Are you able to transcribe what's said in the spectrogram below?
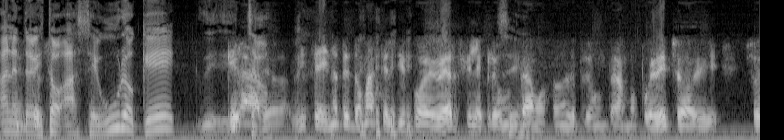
Ana entrevistó, aseguro que... eh, chao. Claro, ¿viste? Y no te tomaste el tiempo de ver si le preguntamos o no le preguntamos. Porque de hecho, eh, yo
